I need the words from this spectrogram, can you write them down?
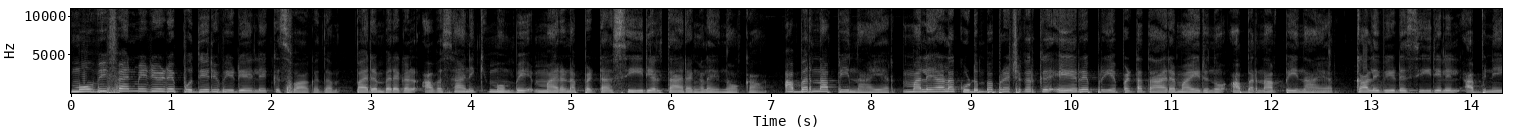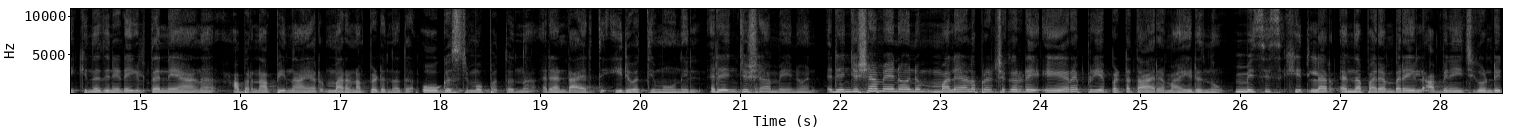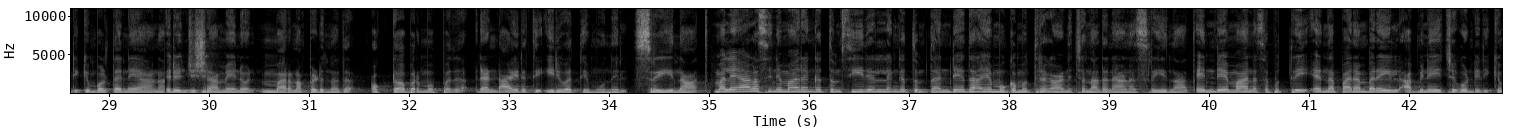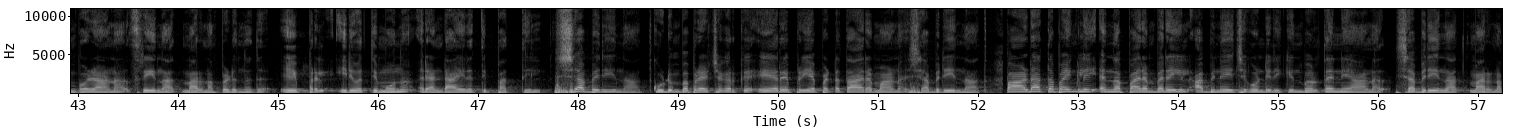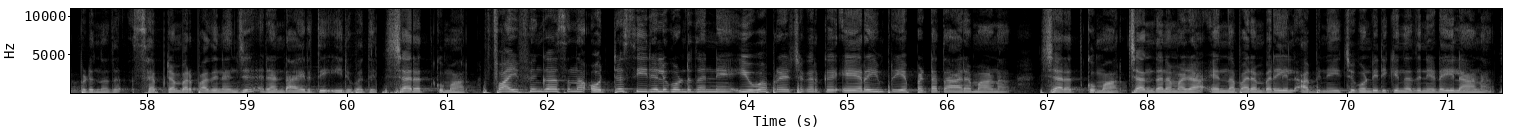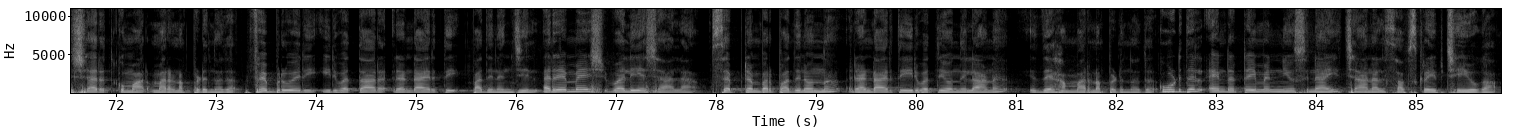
Movie fan മീഡിയയുടെ പുതിയൊരു വീഡിയോയിലേക്ക് സ്വാഗതം. പരമ്പരകൾ അവസാനിക്കും മുമ്പേ മരണപ്പെട്ട സീരിയൽ താരങ്ങളെ നോക്കാം. അപർണ പി. നായർ. മലയാള കുടുംബ പ്രേക്ഷകർക്ക് ഏറെ പ്രിയപ്പെട്ട താരമായിരുന്നു അപർണ പി. നായർ. കളിവീട് സീരിയലിൽ അഭിനയിക്കുന്നതിനിടയിൽ തന്നെയാണ് അപർണ പി. നായർ മരണപ്പെടുന്നത്. ഓഗസ്റ്റ് മുപ്പത്തൊന്ന് രണ്ടായിരത്തി ഇരുപത്തി മൂന്നിൽ രഞ്ജുഷ മേനോൻ. രഞ്ജുഷ മേനോനും മലയാള പ്രേക്ഷകരുടെ ഏറെ പ്രിയപ്പെട്ട താരമായിരുന്നു. മിസിസ് ഹിറ്റ്ലർ എന്ന പരമ്പരയിൽ അഭിനയിച്ചുകൊണ്ടിരിക്കുമ്പോൾ തന്നെയാണ് രഞ്ജുഷ മേനോൻ മരണപ്പെടുന്നത്. ഒക്ടോബർ മുപ്പത് രണ്ടായിരത്തി ഇരുപത്തി മൂന്നിൽ ശ്രീനാഥ്. മലയാള സിനിമാ രംഗത്തും സീരിയൽ രംഗത്തും തന്റേതായ മുഖമുദ്ര കാണിച്ച നടനാണ് ശ്രീനാഥ്. എന്റെ മാനസപുത്രി എന്ന പരമ്പരയിൽ അഭിനയിച്ചു കൊണ്ടിരിക്കുമ്പോഴാണ് ശ്രീനാഥ് മരണപ്പെടുന്നത്. ഏപ്രിൽ ഇരുപത്തിമൂന്ന് രണ്ടായിരത്തി പത്തിൽ ശബരിനാഥ്. കുടുംബ പ്രേക്ഷകർക്ക് ഏറെ പ്രിയപ്പെട്ട താരമാണ് ശബരിനാഥ്. പാടാത്ത പൈങ്കിളി എന്ന പരമ്പരയിൽ അഭിനയിച്ചു കൊണ്ടിരിക്കുമ്പോൾ തന്നെയാണ് ശബരിനാഥ് മരണപ്പെടുന്നത്. സെപ്റ്റംബർ പതിനഞ്ച് രണ്ടായിരത്തി ഇരുപതിൽ. ശരത് കുമാർ ഫൈവ് ഫിംഗേഴ്സ് എന്ന ഒറ്റ സീരിയൽ കൊണ്ട് തന്നെ യുവ പ്രേക്ഷകർക്ക് ഏറെയും പ്രിയപ്പെട്ട താരമാണ് ശരത് കുമാർ. ചന്ദനമഴ എന്ന പരമ്പരയിൽ അഭിനയിച്ചു കൊണ്ടിരിക്കുന്നതിനിടയിലാണ് ശരത് കുമാർ മരണപ്പെടുന്നത്. ഫെബ്രുവരി ഇരുപത്തി ആറ് രണ്ടായിരത്തി പതിനഞ്ചിൽ. രമേശ് വലിയശാല. സെപ്റ്റംബർ പതിനൊന്ന് രണ്ടായിരത്തി ഇരുപത്തി ഒന്നിലാണ് ഇദ്ദേഹം മരണപ്പെടുന്നത്. കൂടുതൽ എന്റർടൈൻമെന്റ് ന്യൂസിനായി ചാനൽ സബ്സ്ക്രൈബ് ചെയ്യുക.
